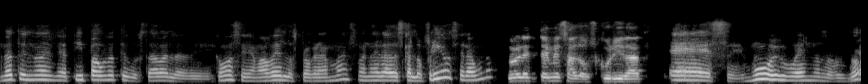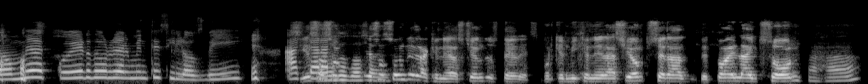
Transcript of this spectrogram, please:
no te, no, a ti, Pau, no te gustaba la de, ¿cómo se llamaba los programas? Bueno, era de escalofríos, ¿era uno? no le temes a la oscuridad. Ese, muy buenos los dos. No me acuerdo realmente si los vi. Ah, Sí, esos son, Esos son de la generación de ustedes, porque en mi generación pues, era de Twilight Zone Ajá.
